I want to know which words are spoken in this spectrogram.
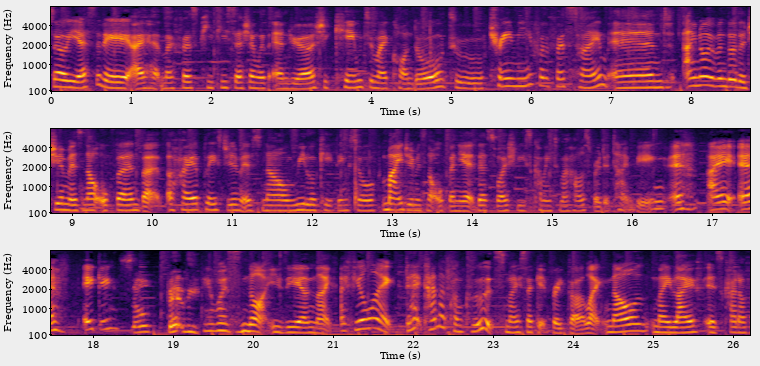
So yesterday I had my first PT session with Andrea. She came to my condo to train me for the first time and I know even though the gym is now open but a higher place gym is now relocating so my gym is not open yet. That's why she's coming to my house for the time being and I am aching so badly. It was not easy and like I feel like that kind of concludes my circuit breaker. Like now my life is kind of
